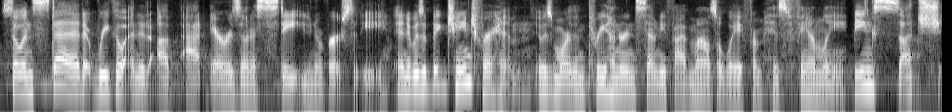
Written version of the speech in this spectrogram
So instead, Rico ended up at Arizona State University. And it was a big change for him. It was more than 375 miles away from his family. Being such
